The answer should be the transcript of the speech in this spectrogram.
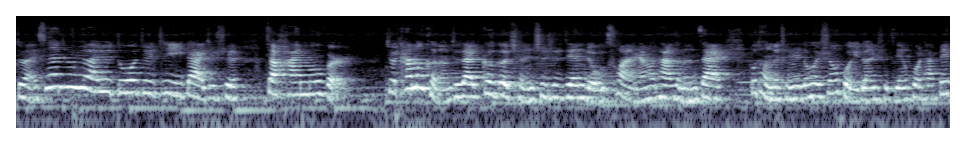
对，现在就是越来越多，就这一代就是叫 high mover，就他们可能就在各个城市之间流窜，然后他可能在不同的城市都会生活一段时间，或者他非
